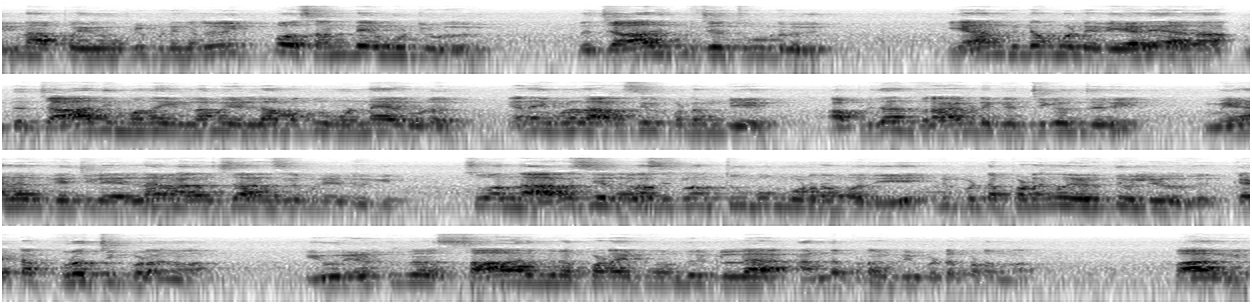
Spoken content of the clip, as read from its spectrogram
என்ன அப்போ இவன் இப்படி பண்ணிருக்கான் இப்போ சண்டையை மூட்டி விடுறது. இந்த ஜாதி பிரச்சனை தூண்டுறது. என்கிட்ட உங்களுடைய வேலையே அதான்? இந்த ஜாதி மதம் இல்லாம எல்லா மக்களும் ஒன்றா கூடாது. ஏன்னா இவங்களால அரசியல் பண்ண முடியாது. அப்படிதான் திராவிட கட்சிகள் சரி மேல கட்சிகள் எல்லாமே அரசு அரசியல் பண்ணிட்டு இருக்கு. ஸோ அந்த அரசியல் கிளாஸுக்கெல்லாம் தூப்பம் போடுற மாதிரி இப்படிப்பட்ட படங்கள் எடுத்து வெளியிடுது கெட்ட புரட்சி படங்களாம் இவர் எடுத்துக்கிற சாருங்கிற படம் இப்போ வந்திருக்குல்ல அந்த படம் இப்படிப்பட்ட படம் தான். பாருங்க.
